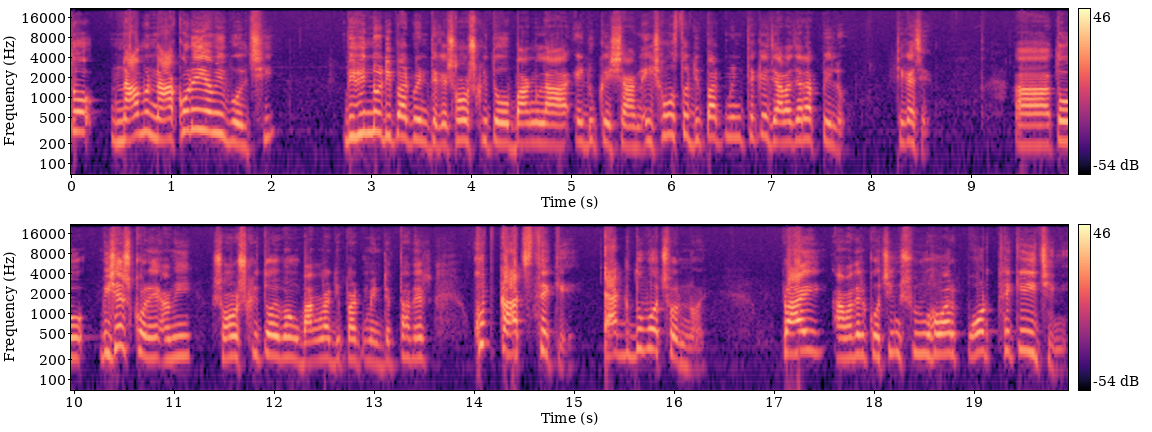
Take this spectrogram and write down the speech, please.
তো নাম না করেই আমি বলছি, বিভিন্ন ডিপার্টমেন্ট থেকে, সংস্কৃত, বাংলা এডুকেশান এই সমস্ত ডিপার্টমেন্ট থেকে যারা যারা পেল, ঠিক আছে? তো বিশেষ করে আমি সংস্কৃত এবং বাংলা ডিপার্টমেন্টের তাদের খুব কাছ থেকে, এক দু বছর নয়, প্রায় আমাদের কোচিং শুরু হওয়ার পর থেকেই চিনি,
